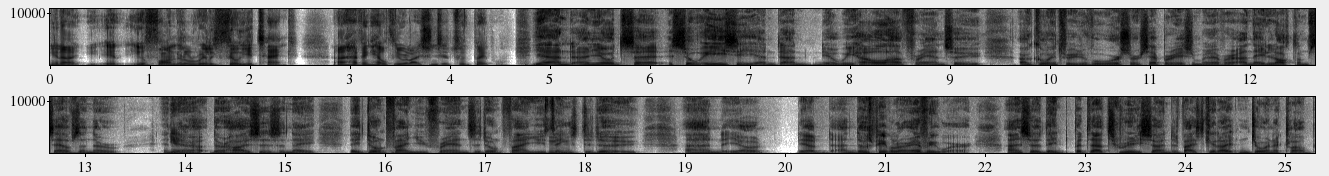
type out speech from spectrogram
you know it, you'll find it'll really fill your tank uh, having healthy relationships with people. Yeah, and, and you know it's uh, it's so easy, and and you know we all have friends who are going through divorce or separation, whatever, and they lock themselves in their in Yeah. their their houses, and they they don't find new friends, they don't find Mm. new things to do, and you know. You know, and those people are everywhere, and so they. But that's really sound advice. Get out and join a club.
